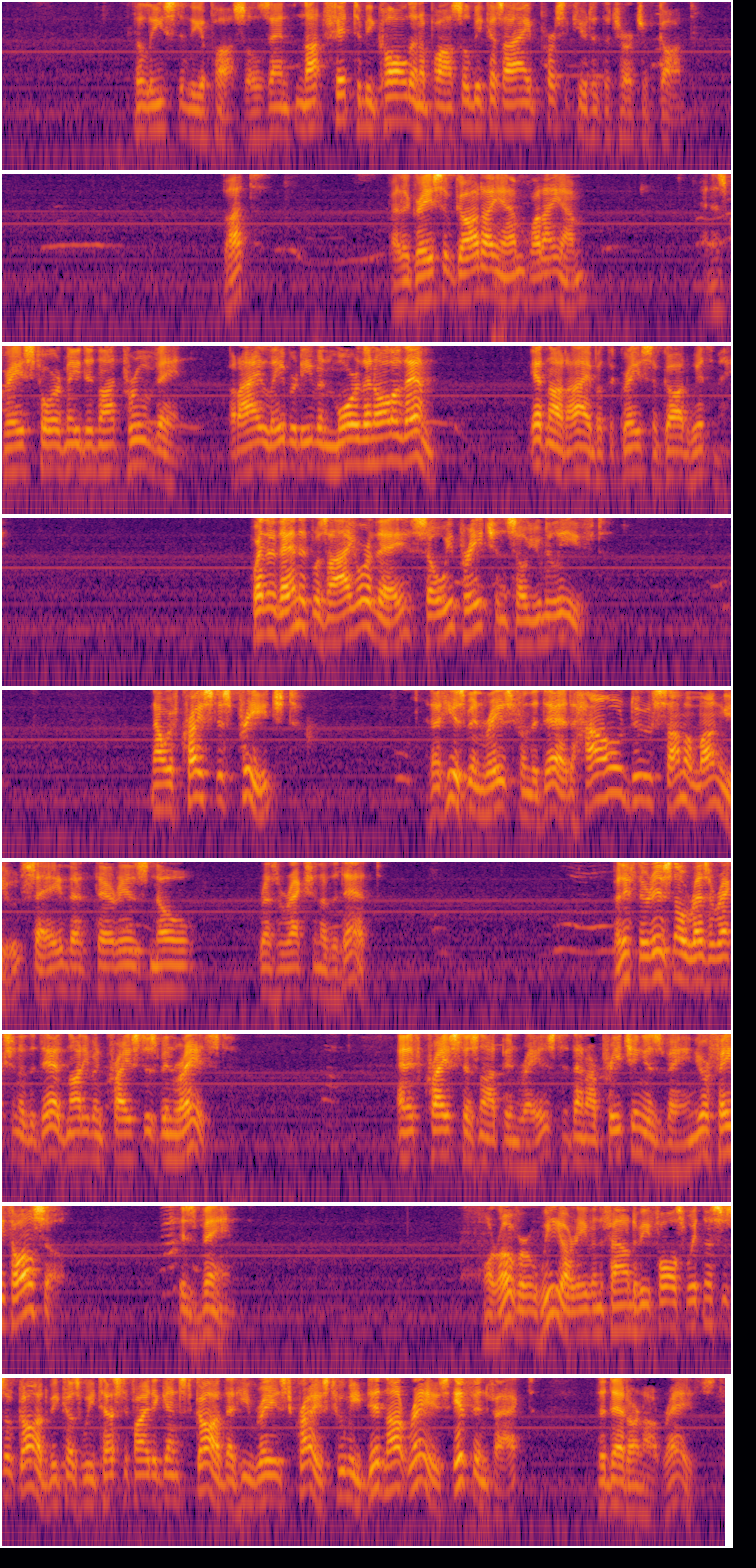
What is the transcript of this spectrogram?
the least of the apostles, and not fit to be called an apostle because I persecuted the church of God. But by the grace of God I am what I am, and his grace toward me did not prove vain, but I labored even more than all of them Yet not I, but the grace of God with me. Whether then it was I or they, so we preach, and so you believed. Now, if Christ is preached that he has been raised from the dead, how do some among you say that there is no resurrection of the dead? But if there is no resurrection of the dead, not even Christ has been raised. And if Christ has not been raised, then our preaching is vain. Your faith also is vain. Moreover, we are even found to be false witnesses of God because we testified against God that he raised Christ, whom he did not raise, if in fact the dead are not raised.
